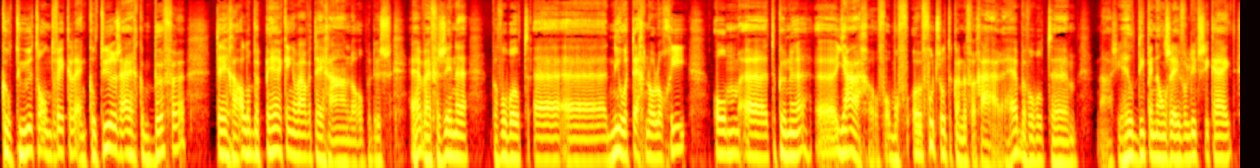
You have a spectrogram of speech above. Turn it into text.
cultuur te ontwikkelen. En cultuur is eigenlijk een buffer tegen alle beperkingen waar we tegenaan lopen. Dus hè, wij verzinnen bijvoorbeeld uh, uh, nieuwe technologie om uh, te kunnen jagen of om voedsel te kunnen vergaren. Hè. Bijvoorbeeld, nou, als je heel diep in onze evolutie kijkt,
